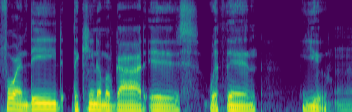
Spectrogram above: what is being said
For indeed the kingdom of God is within you. Mm-hmm.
